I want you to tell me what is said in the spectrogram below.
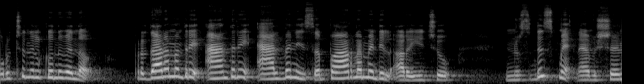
ഉറച്ചു നിൽക്കുന്നുവെന്ന് പ്രധാനമന്ത്രി ആന്റണി ആൽബനീസ് പാർലമെന്റിൽ അറിയിച്ചു. ന്യൂസ് ഡെസ്ക് മെഗ്നാവിഷൻ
